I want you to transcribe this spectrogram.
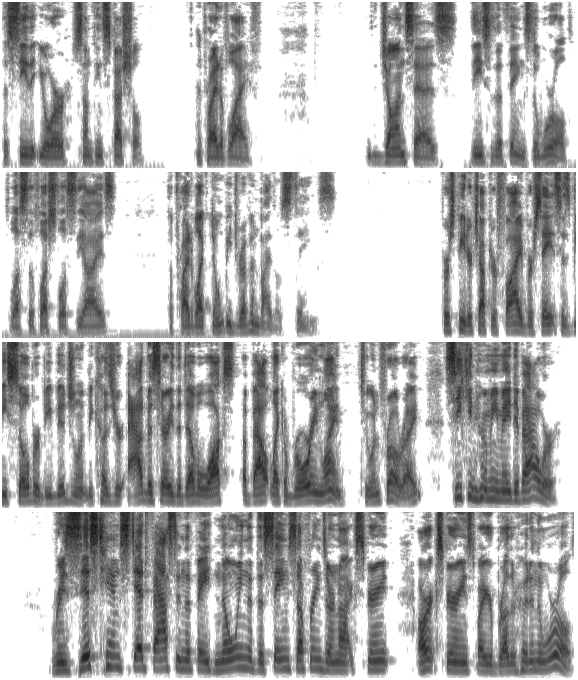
To see that you're something special. The pride of life. John says, these are the things, the world, lust of the flesh, lust of the eyes, the pride of life. Don't be driven by those things. First Peter chapter 5 verse 8 says, Be sober, be vigilant, because your adversary, the devil, walks about like a roaring lion, to and fro, right? Seeking whom he may devour. Resist him steadfast in the faith, knowing that the same sufferings are not experienced, are experienced by your brotherhood in the world.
